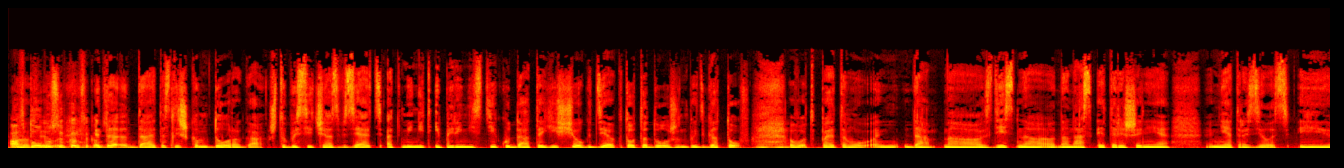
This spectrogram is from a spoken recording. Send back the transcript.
Э, Автобусы, в конце концов. Это, да, это слишком дорого, чтобы сейчас взять, отменить и перенести куда-то еще, где кто-то должен быть готов. Вот, поэтому, да, здесь на, на нас это решение не отразилось. И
